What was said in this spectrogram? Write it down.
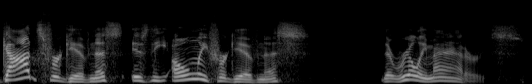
God's forgiveness is the only forgiveness that really matters.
